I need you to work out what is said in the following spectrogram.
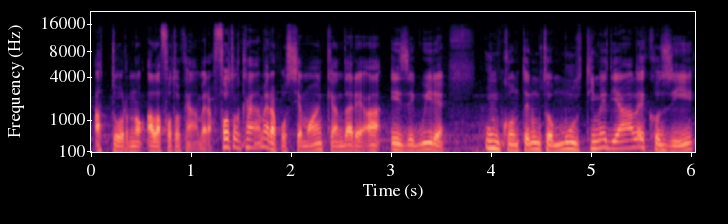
attorno alla fotocamera. Fotocamera possiamo anche andare a eseguire un contenuto multimediale, così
